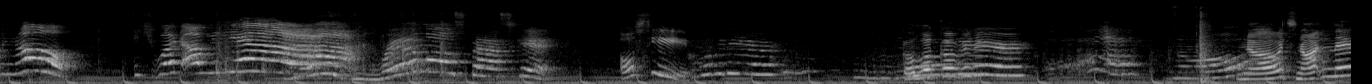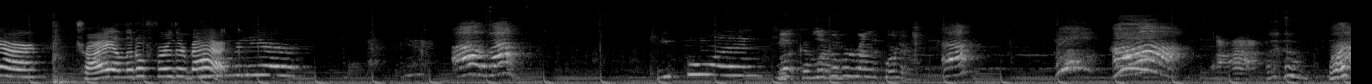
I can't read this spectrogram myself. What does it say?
Oh no! It's right over here. Grandma's basket. Olsie, Go over there. go look over there. No. No, it's not in there. Try a little further Go back. over there. Back there. Oh, wow. Keep going. Keep look, going. look over around the corner. Ah. Ah. Ah. What?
